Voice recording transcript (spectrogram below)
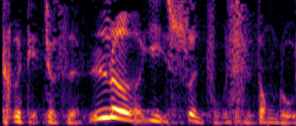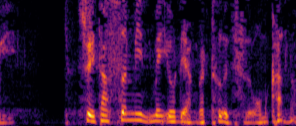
特点就是乐意顺服，始终如一。所以他生命里面有两个特质，我们看到，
